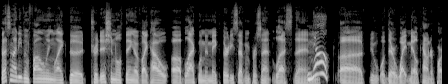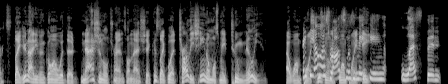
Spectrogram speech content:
That's not even following like the traditional thing of like how uh, black women make 37% less than no, uh, their white male counterparts. Like you're not even going with the national trends on that shit. Cause like what Charlie Sheen almost made 2 million at one point. He Ellis Ross was 1.8. making less than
